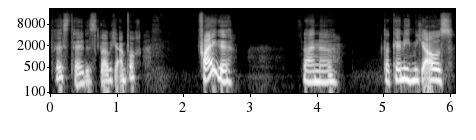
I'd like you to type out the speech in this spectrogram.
festhält. Das ist, glaube ich, einfach feige. Seine, da kenne ich mich aus.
